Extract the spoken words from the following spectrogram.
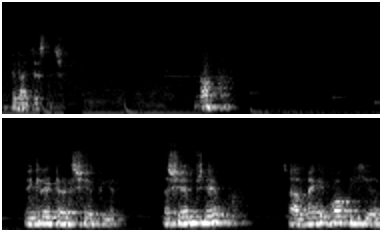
you can adjust this now we created shape here. The same shape. So I'll make a copy here.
